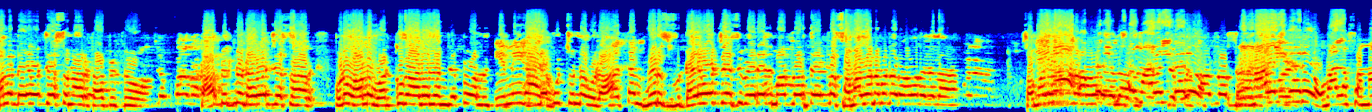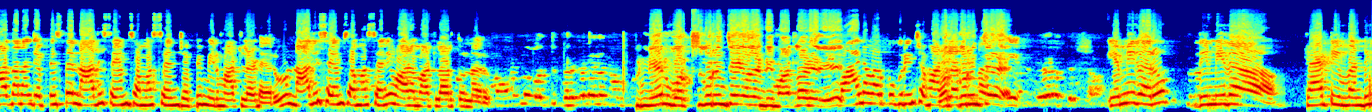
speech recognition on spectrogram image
మళ్ళీ డైవర్ట్ చేస్తున్నారు టాపిక్ను. టాపిక్ను డైవర్ట్ చేస్తున్నారు. ఇప్పుడు వాళ్ళ వర్క్ కాలేదని చెప్పి వాళ్ళు కూర్చున్నా కూడా మీరు డైవర్ట్ చేసి వేరేది మాట్లాడితే ఎట్లా సమాధానం అన్న రావాలి కదా? వాళ్ళ సమాధానం చెప్పిస్తే నాది సేమ్ సమస్య అని చెప్పి మీరు మాట్లాడారు. నాది సేమ్ సమస్య అని వాళ్ళు మాట్లాడుతున్నారు. నేను వర్క్స్ గురించే కదండి మాట్లాడేది. ఆయన వర్క్ గురించి గురించే. మాట్లాడుతున్నారు. ఎమ్మి గారు దీని మీద క్లారిటీ ఇవ్వండి.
